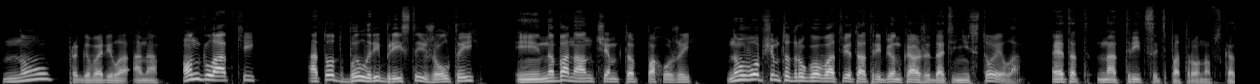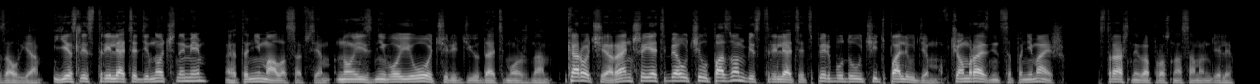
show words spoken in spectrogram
«Ну», — проговорила она, — «он гладкий, а тот был ребристый, желтый и на банан чем-то похожий». Ну, в общем-то, другого ответа от ребенка ожидать и не стоило. «Этот на 30 патронов», — сказал я. «Если стрелять одиночными, это немало совсем, но из него и очередью дать можно. Короче, раньше я тебя учил по зомби стрелять, а теперь буду учить по людям. В чем разница, понимаешь?» Страшный вопрос на самом деле.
